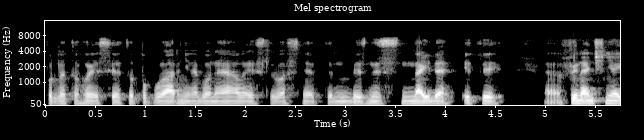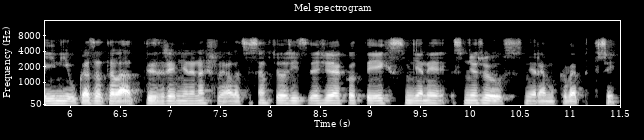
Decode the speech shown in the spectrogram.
podle toho, jestli je to populární nebo ne, ale jestli vlastně ten biznis najde i ty eh, finanční a jiný ukazatele a ty zřejmě nenašli. Ale co jsem chtěl říct je, že jako ty jejich směny směřují směrem k Web3.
